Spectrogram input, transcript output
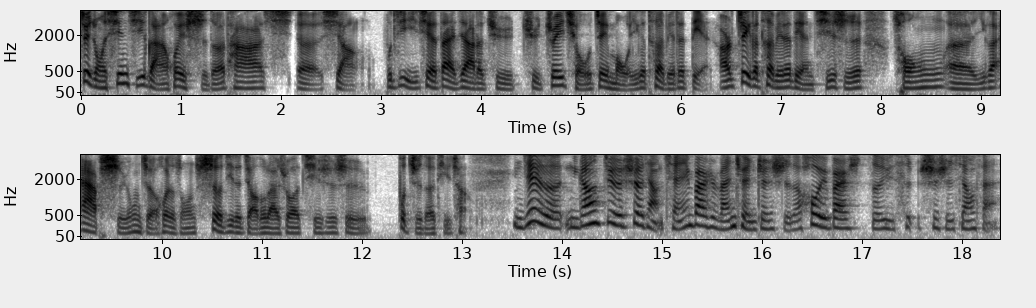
这种新奇感会使得他呃想不计一切代价的去去追求这某一个特别的点，而这个特别的点其实从呃一个 App 使用者或者从设计的角度来说，其实是不值得提倡。你这个你刚刚这个设想前一半是完全真实的，后一半则与事事实相反。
